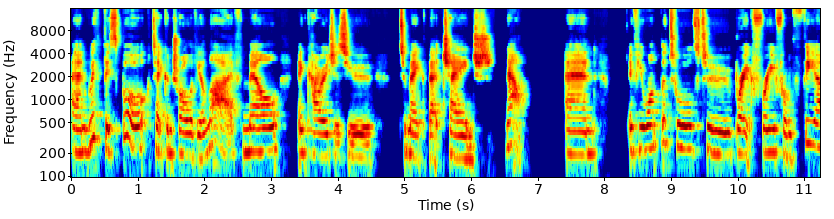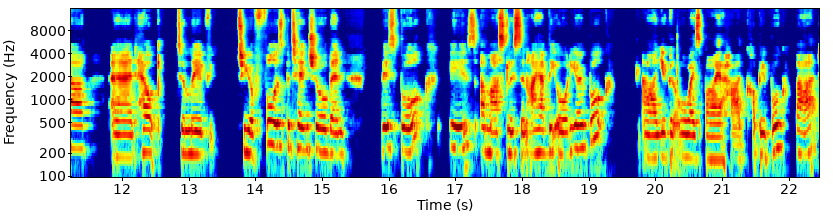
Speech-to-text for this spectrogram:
And with this book, Take Control of Your Life, Mel encourages you to make that change now. And if you want the tools to break free from fear and help to live to your fullest potential, then this book is a must listen. I have the audio book. Uh, you can always buy a hard copy book, but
